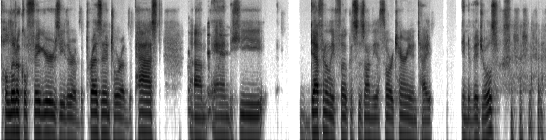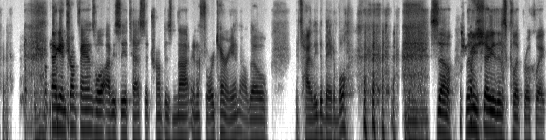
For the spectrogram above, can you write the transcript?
political figures either of the present or of the past. Um, and he definitely focuses on the authoritarian type individuals. Now, again trump fans will obviously attest that trump is not an authoritarian although it's highly debatable. Mm-hmm. So let me show you this clip real quick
